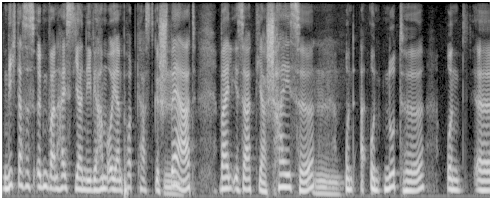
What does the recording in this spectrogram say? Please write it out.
nicht, dass es irgendwann heißt, ja, nee, wir haben euren Podcast gesperrt, Mhm. weil ihr sagt ja Scheiße und, und Nutte und äh,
